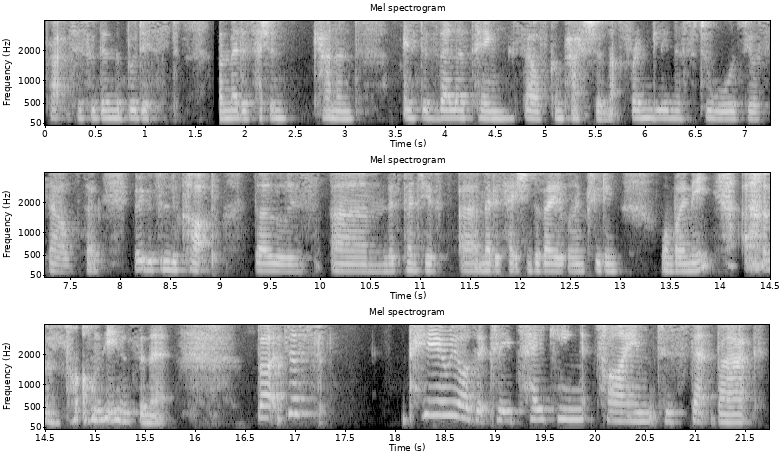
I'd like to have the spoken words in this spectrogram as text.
practice within the Buddhist meditation canon is developing self compassion, that friendliness towards yourself. So, very good to look up those. Um, there's plenty of uh, meditations available, including one by me um, on the internet. But just periodically taking time to step back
